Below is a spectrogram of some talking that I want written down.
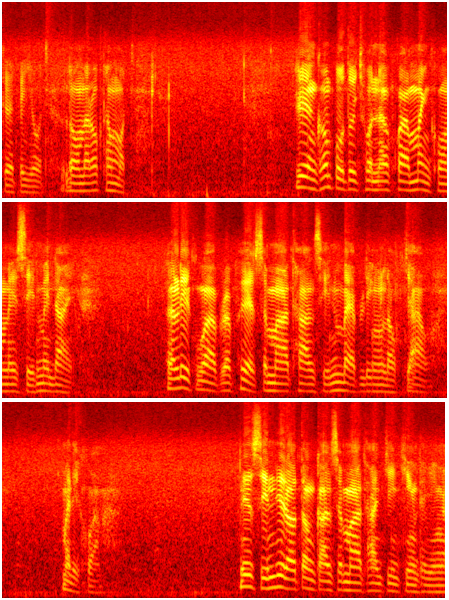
เกิดประโยชน์ ลงนรกทั้งหมด เรื่องของปุตุชนเอาความมั่นคงในศีลไม่ได้เขาเรียกว่าประเภทสมาทานศีลแบบลิงหลอกเจ้า ไม่ได้ความนี่ศีลที่เราต้องการสมาทานจริง ๆทำยังไง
